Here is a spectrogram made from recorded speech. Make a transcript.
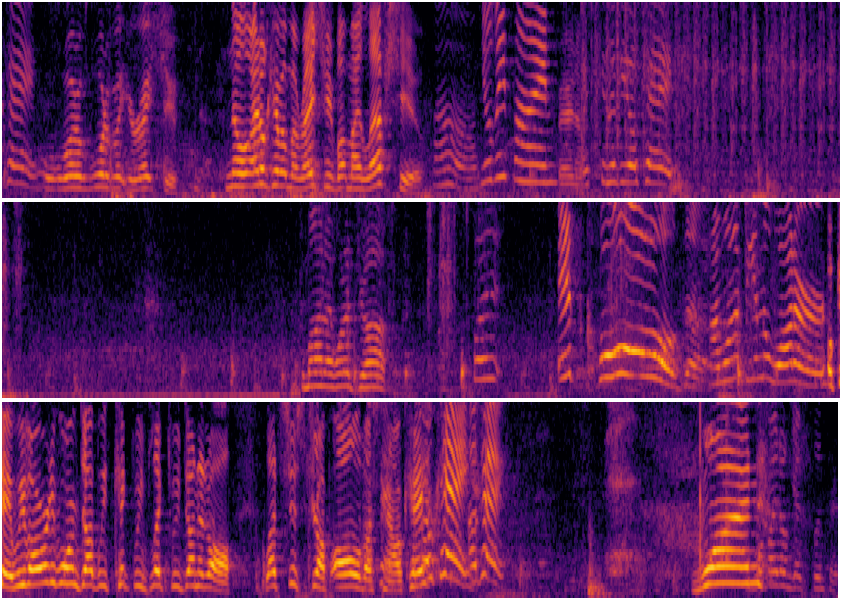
okay. What, what about your right shoe? No, I don't care about my right shoe, but my left shoe. Oh. You'll be fine. Fair enough. It's gonna be okay. Come on, I want to jump. But it's cold. I want to be in the water. Okay, we've already warmed up. We've kicked. We've licked. We've done it all. Let's just jump, all of us now. Okay. Okay. Okay. One, Hope I don't get splintered.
